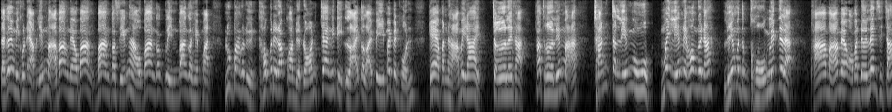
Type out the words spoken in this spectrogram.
แต่ก็ยังมีคนแอบเลี้ยงหมาบ้างแมวบ้าง บ้างก็เสียงเห่าบ้างก็กลิ่นบ้างก็เห็บหมัด ลูกบ้านคนอื่นเขาก็ได้รับความเดือดร้อนแจ้งนิติหลายต่อหลายปีไม่เป็นผล แก้ปัญหาไม่ได้ เจอเลยค่ะ ถ้าเธอเลี้ยงหมา ฉันจะเลี้ยงงู ไม่เลี้ยงในห้องด้วยนะ เลี้ยงมันตรงโถงลิฟต์นี่แหละพาหมาแมวออกมาเดินเล่นสิจ๊ะ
